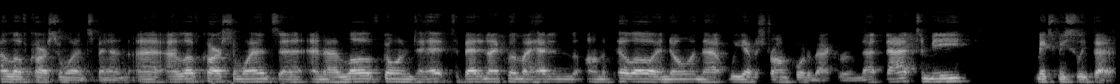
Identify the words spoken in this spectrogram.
I love Carson Wentz, man. I, I love Carson Wentz, and, and, I love going to head, to bed at night, putting my head in, on the pillow, and knowing that we have a strong quarterback room. That that to me makes me sleep better.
